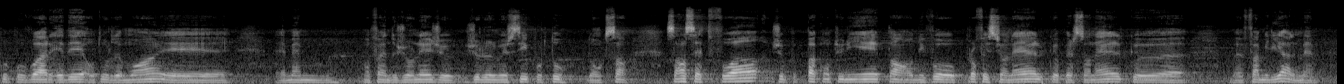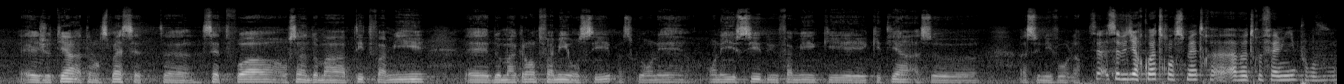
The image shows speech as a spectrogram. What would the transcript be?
pour pouvoir aider autour de moi. Et, et même en fin de journée, je, le remercie pour tout. Donc sans, sans cette foi, je ne peux pas continuer tant au niveau professionnel que personnel que euh, ben, familial même. Et je tiens à transmettre cette, euh, cette foi au sein de ma petite famille et de ma grande famille aussi, parce qu'on est, on est ici d'une famille qui, qui tient à ce, à ce niveau-là. Ça, veut dire quoi transmettre à votre famille pour vous?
